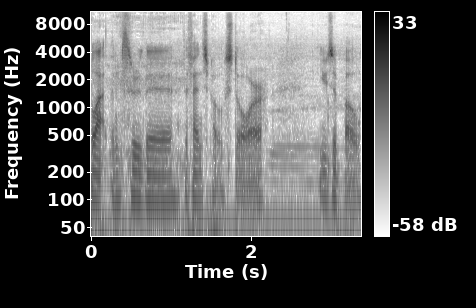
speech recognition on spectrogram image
blat them through the, the fence post or use a bow.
